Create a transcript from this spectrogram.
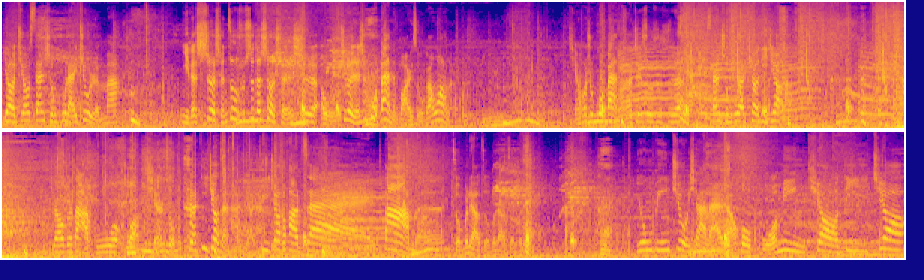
要交三成菇来救人吗？你的射程，咒术师的射程是哦，这个人是过半的，不好意思，我刚忘了，前后是过半的。那这咒术师三成菇要跳地窖，交个大锅往前走。我们看下地窖在哪里啊？地窖的话在大门，走不了，走不了，走不了。佣兵救下来，然后搏命跳地窖，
